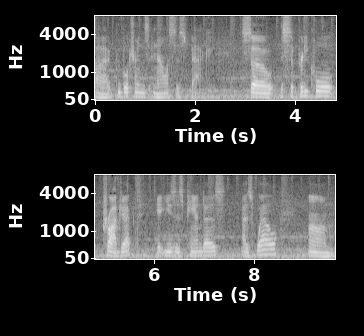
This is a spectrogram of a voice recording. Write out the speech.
uh, Google Trends analysis back. So this is a pretty cool project. It uses pandas as well. Um,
